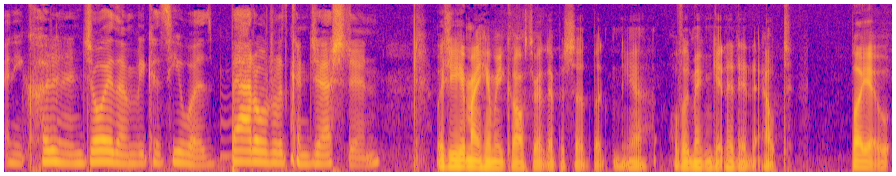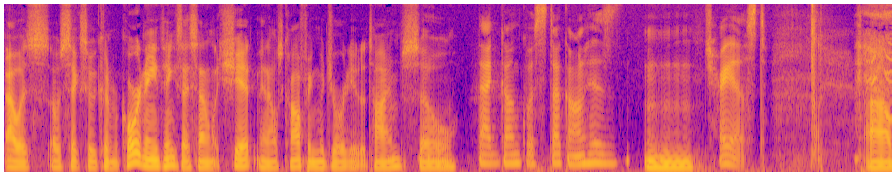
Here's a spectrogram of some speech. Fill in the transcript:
and he couldn't enjoy them because he was battled with congestion. Which you might hear me cough throughout the episode, but yeah, hopefully Megan get edited out. But yeah, I was I was sick, so we couldn't record anything because I sounded like shit, and I was coughing majority of the time. So, That gunk was stuck on his mhm. chest. um,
